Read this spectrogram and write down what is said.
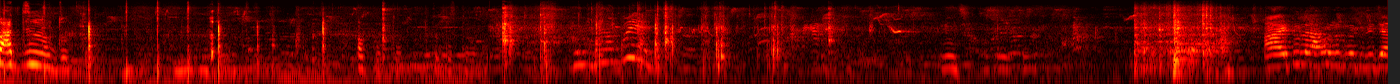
পাচ্ছি না দুধ আর একটু হলুদ মেখে যা।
